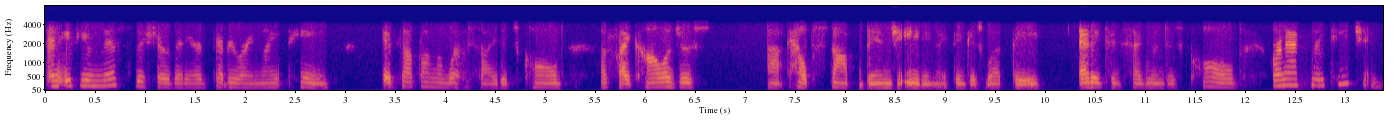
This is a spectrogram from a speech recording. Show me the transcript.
And if you missed the show that aired February 19th, it's up on the website. It's called A Psychologist uh, Helps Stop Binge Eating, I think is what the edited segment is called, or I'm actually teaching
